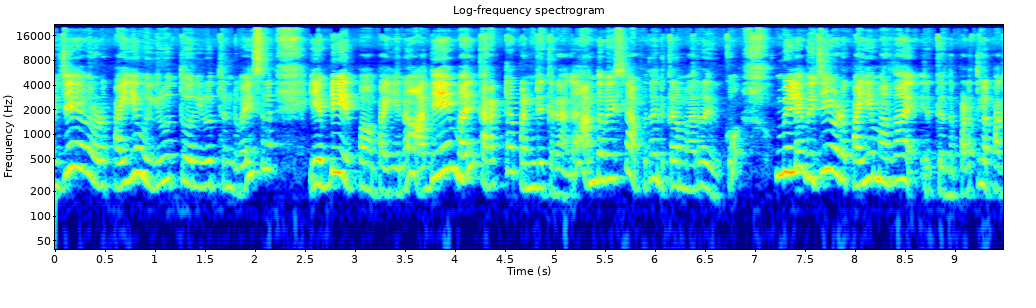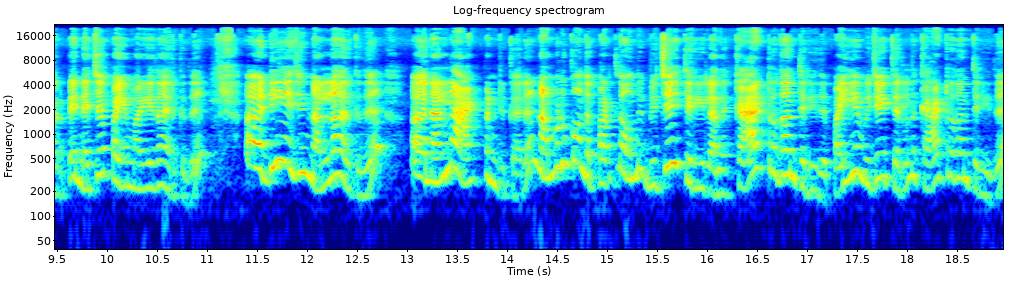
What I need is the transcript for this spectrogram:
விஜய் அவரோட பையன் ஒரு இருபத்தோரு இருபத்தி ரெண்டு வயசில் எப்படி இருப்பான் பையனோ அதே மாதிரி கரெக்டாக பண்ணியிருக்கிறாங்க. அந்த வயசில் அப்படி தான் இருக்கிற மாதிரி இருக்கும். உண்மையிலே விஜயோட பையன் மாதிரி தான் இருக்குது இந்த படத்தில் பார்க்குறப்ப. நெஜ பையன் மாதிரியே தான் இருக்குது. டி ஏஜிங் நல்லா இருக்குது. நல்லா ஆக்ட் பண்ணியிருக்காரு நம்மளுக்கும் அந்த படத்தில் வந்து விஜய் தெரியல. அந்த கேரக்டர் தான் தெரியுது. பையன் விஜய் தெரியல. அந்த கேரக்டர் தான் தெரியுது.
